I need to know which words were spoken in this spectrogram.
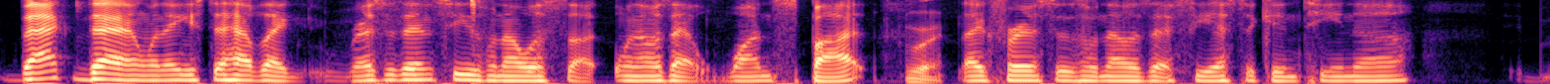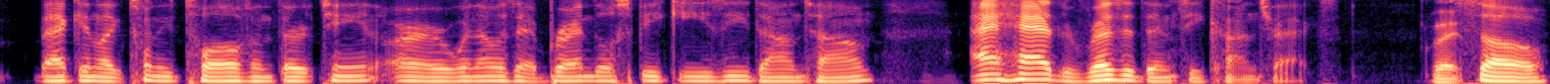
Back then, when I used to have like residencies, when I was uh, when I was at one spot, Right. like for instance, when I was at Fiesta Cantina back in like 2012 and 13, or when I was at Brando Speakeasy downtown, I had residency contracts. Right. So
